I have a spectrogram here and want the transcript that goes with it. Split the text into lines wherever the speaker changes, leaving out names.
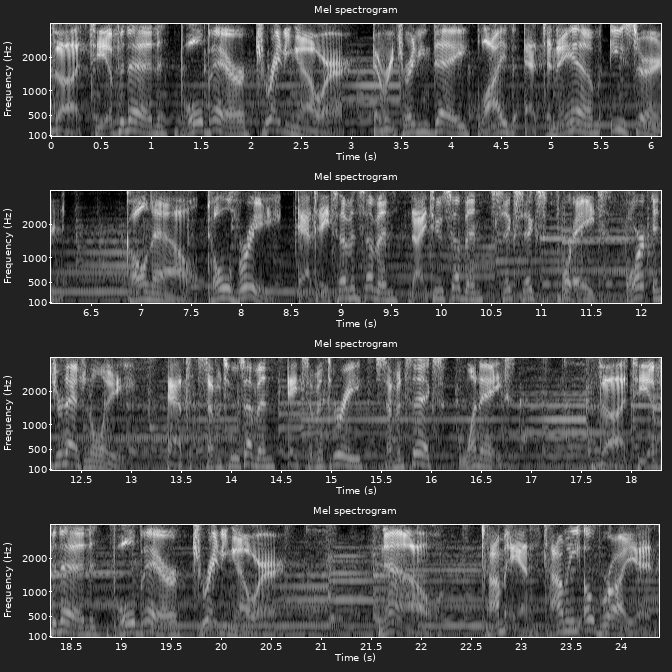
The TFNN Bull Bear Trading Hour. Every trading day, live at 10 a.m. Eastern. Call now, toll free at 877 927 6648 or internationally at 727 873 7618. The TFNN Bull Bear Trading Hour. Now, Tom and Tommy O'Brien.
